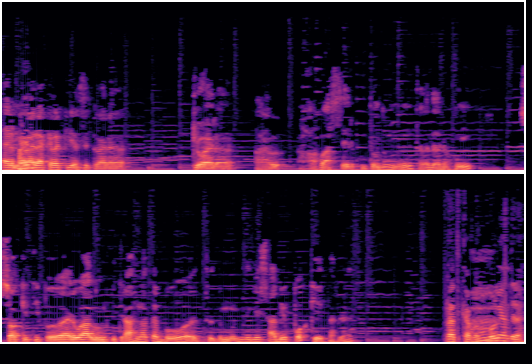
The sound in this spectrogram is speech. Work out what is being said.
Era, mas eu era aquela criança que eu era. que eu era arru- arruaceiro com todo mundo, tá ligado? Era ruim. Só que, tipo, eu era o aluno que tirava nota boa, todo mundo, ninguém sabia o porquê, tá ligado? Praticava Ah. bullying, André?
